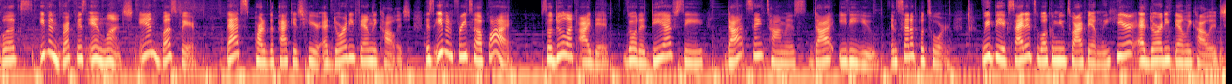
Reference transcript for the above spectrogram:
books, even breakfast and lunch, and bus fare. That's part of the package here at Dougherty Family College. It's even free to apply. So do like I did. Go to dfc.stthomas.edu and set up a tour. We'd be excited to welcome you to our family here at Dougherty Family College.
